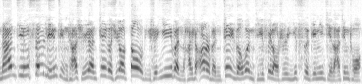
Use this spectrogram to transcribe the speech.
南京森林警察学院这个学校到底是一本还是二本？这个问题，费老师一次给你解答清楚。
